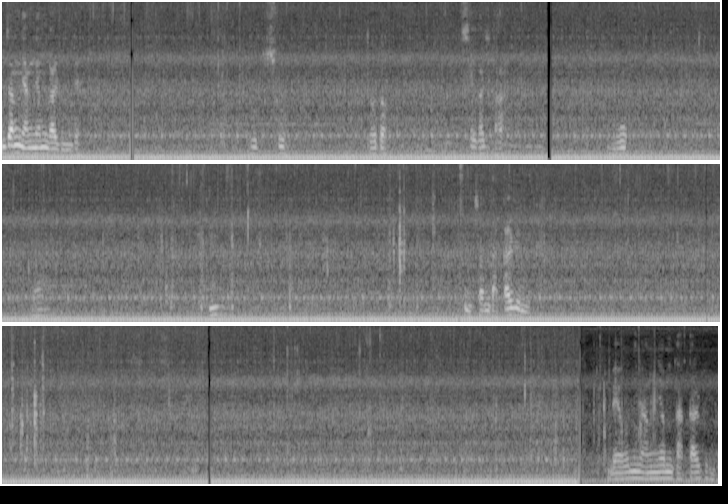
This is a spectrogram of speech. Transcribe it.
간장 양념갈비인데 고추 더덕 세 가지 다 무, 음. 춘천 닭갈비입니다. 매운 양념 닭갈비입니다.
